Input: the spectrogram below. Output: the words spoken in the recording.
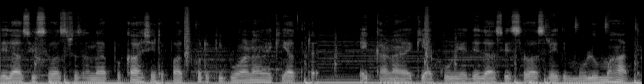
දෙදස් විශ්වස්ත්‍ර සඳහා ප්‍රකාශයට පත්කොට තිබූ අනාවැකි අතර එක් අනාවැකයක් වූයේ දෙදස් විශ්වාසරේති මුළු මහත්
